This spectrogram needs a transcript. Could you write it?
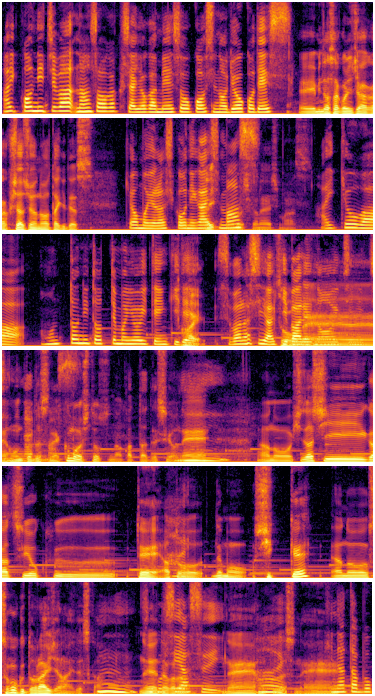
はいこんにちは。南総学者ヨガ瞑想講師の涼子です、えー、皆さんこんにちは。学者長の大滝です。今日もよろしくお願いします、はい、よろしくお願いします。はい、今日は本当にとっても良い天気で、はい素晴らしい秋晴れの一日になります。本当ですね。雲一つなかったですよね。あの日差しが強くて、あと、でも湿気？あのすごくドライじゃないですか。うん、ね過ごしやすい。ね、本当ですね。日向ぼっ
